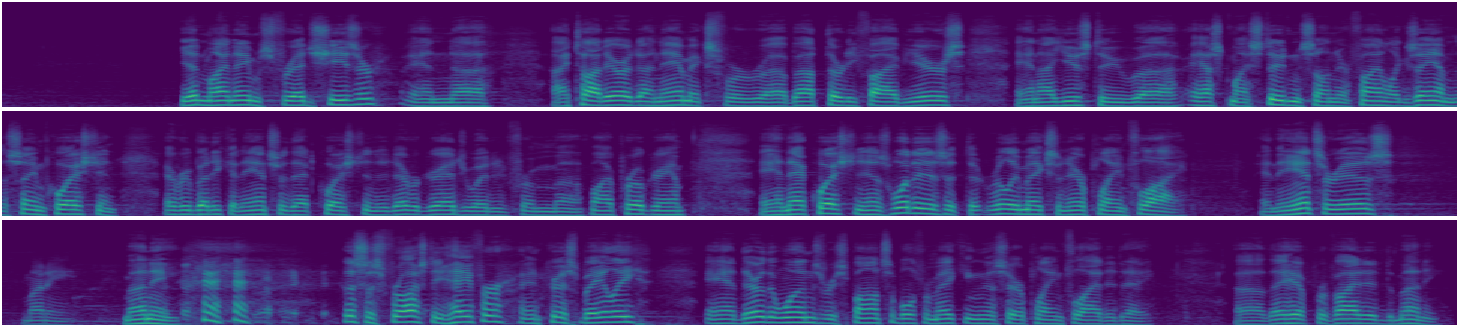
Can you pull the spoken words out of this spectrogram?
Again, my name's Fred Sheezer, and uh, I taught aerodynamics for uh, about 35 years, and I used to uh, ask my students on their final exam the same question. Everybody could answer that question that ever graduated from uh, my program, and that question is, what is it that really makes an airplane fly? And the answer is Money. money. this is Frosty Hafer and Chris Bailey, and they're the ones responsible for making this airplane fly today. Uh, they have provided the money.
